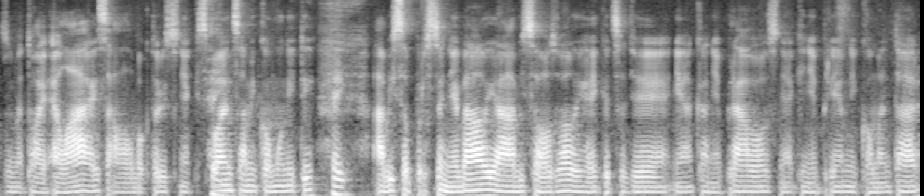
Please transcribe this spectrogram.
nazvime to aj allies, alebo ktorí sú nejakými spojencami komunity, aby sa proste nebáli a aby sa ozvali, hej, keď sa deje nejaká neprávosť, nejaký nepríjemný komentár,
